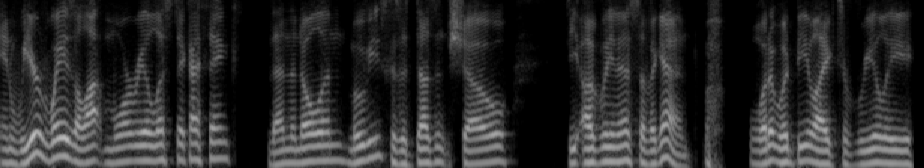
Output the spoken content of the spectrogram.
in weird ways a lot more realistic i think than the nolan movies because it doesn't show the ugliness of again what it would be like to really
